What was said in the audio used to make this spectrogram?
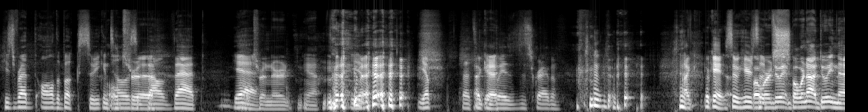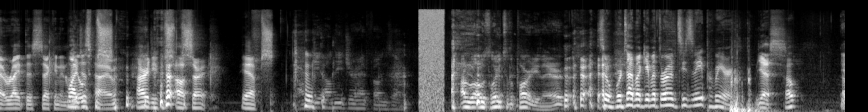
He's read all the books, so he can tell us about that. Yeah. Ultra nerd, yeah. Yep. That's a Okay. good way to describe him. I- Okay, so here's but the we're doing, but we're not doing that right this second in Well, I real just time. I already oh, sorry. yeah. I'll need, I'll need your headphones then. I was late to the party there. So we're talking about Game of Thrones season eight premiere. Yes. Oh, Oh,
